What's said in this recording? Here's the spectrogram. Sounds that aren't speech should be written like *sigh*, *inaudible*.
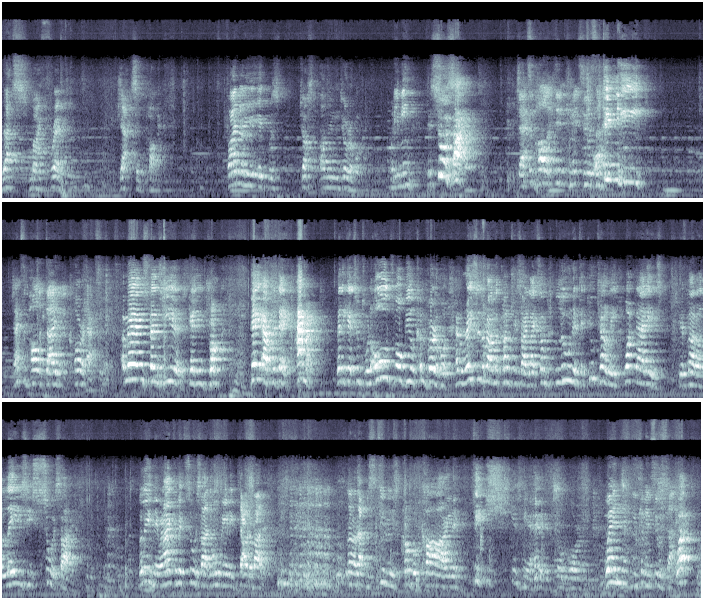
That's my friend, Jackson Pollock. Finally, it was just unendurable. What do you mean? It's suicide! Jackson Pollock didn't commit suicide. Oh, didn't he? Jackson Pollock died in a car accident. A man spends years getting drunk, day after day, hammered. Then he gets into an Oldsmobile convertible and races around the countryside like some lunatic. You tell me what that is, if not a lazy suicide. Believe me, when I commit suicide, there won't be any doubt about it. None of that mysterious crumpled car in a ditch gives me a headache. It's so boring. When you commit suicide. What?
